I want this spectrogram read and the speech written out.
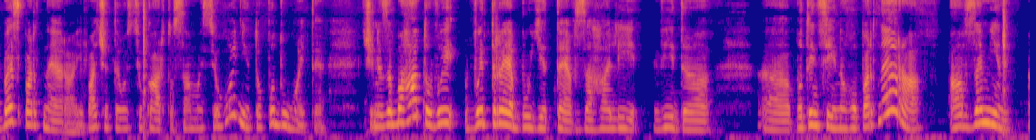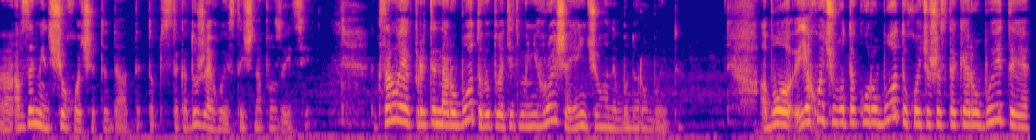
без партнера і бачите ось цю карту саме сьогодні, то подумайте, чи не забагато ви витребуєте взагалі від е, е, потенційного партнера, а взамін, е, а взамін що хочете дати? Тобто це така дуже егоїстична позиція. Так само, як прийти на роботу, ви платіть мені гроші, а я нічого не буду робити. Або я хочу таку роботу, хочу щось таке робити,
